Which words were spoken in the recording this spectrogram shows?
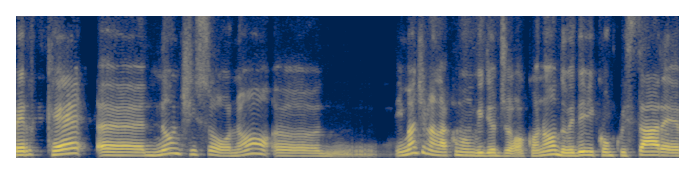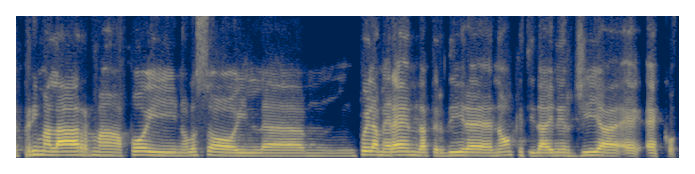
Perché eh, non ci sono, eh, immaginala come un videogioco, no? dove devi conquistare prima l'arma, poi, non lo so, il, um, poi la merenda per dire no? che ti dà energia. Eh, ecco,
